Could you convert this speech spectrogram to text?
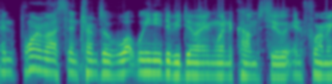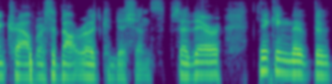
inform us in terms of what we need to be doing when it comes to informing travelers about road conditions. So they're thinking that the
